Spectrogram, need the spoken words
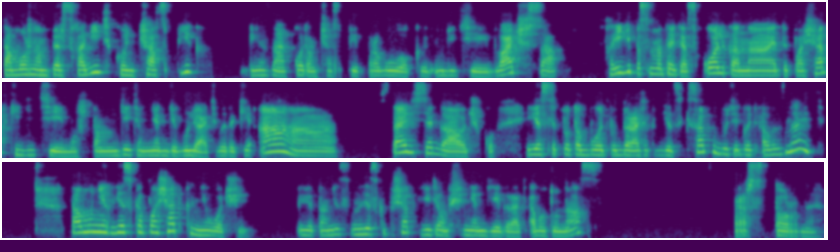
Там можно, например, сходить, какой-нибудь час пик, я не знаю, какой там час пик прогулок у детей, два часа, Сходите посмотреть, а сколько на этой площадке детей, может, там детям негде гулять. Вы такие, ага, ставите себе галочку. И если кто-то будет выбирать этот детский сад, вы будете говорить, а вы знаете, там у них детская площадка не очень. Или там на детской площадке детям вообще негде играть. А вот у нас просторная,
